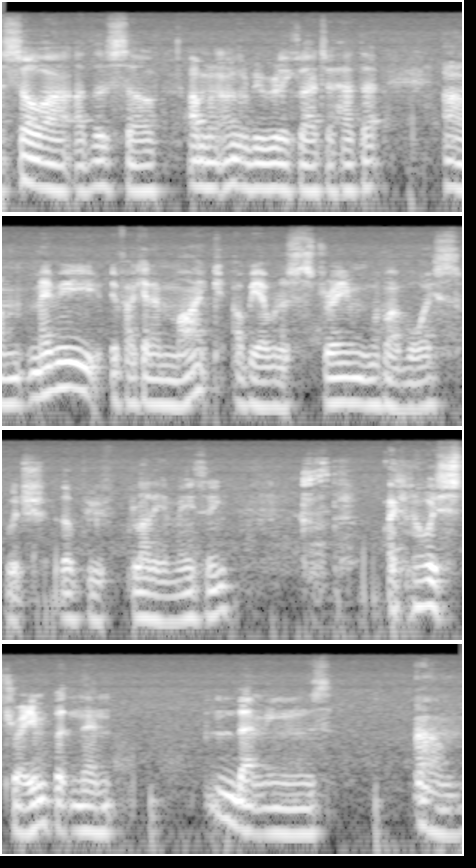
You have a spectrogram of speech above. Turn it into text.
So others, so I'm, I'm gonna be really glad to have that. Um, maybe if I get a mic, I'll be able to stream with my voice, which that'll be bloody amazing. I can always stream, but then that means um,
